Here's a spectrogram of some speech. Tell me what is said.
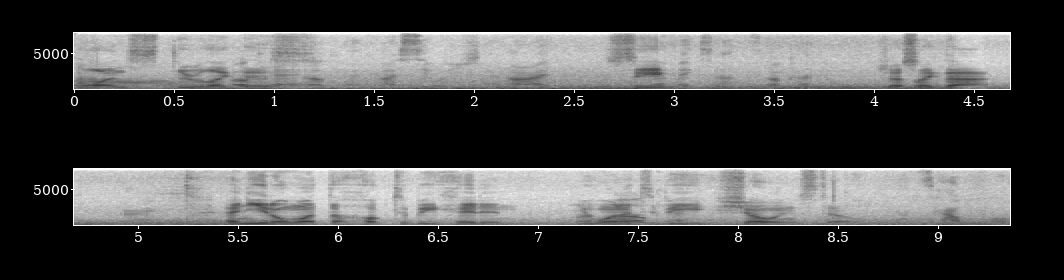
once Oh, through like okay, this. Okay, okay. I see what you're saying. All right. See? That makes sense. Okay. Just like that. All right. And you don't want the hook to be hidden. You want it to be showing still. That's helpful.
